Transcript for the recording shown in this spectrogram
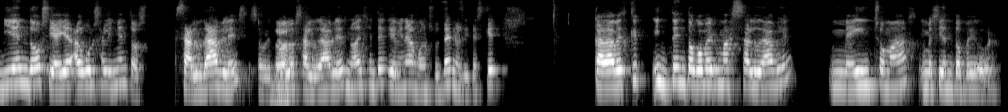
viendo si hay algunos alimentos saludables, sobre todo los saludables, ¿no? Hay gente que viene a consulta y nos dice, es que cada vez que intento comer más saludable, me hincho más y me siento peor,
